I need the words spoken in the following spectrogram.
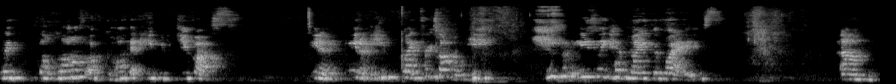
with the love of God that He would give us. You know, you know, he, like for example, He He could easily have made the waves um,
